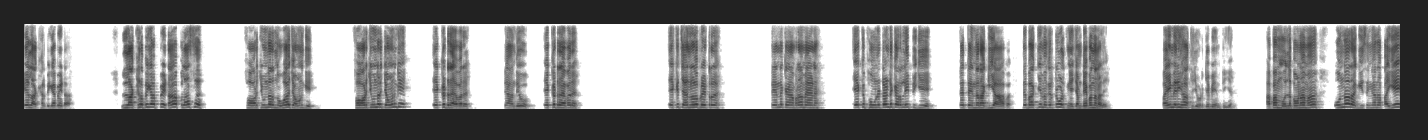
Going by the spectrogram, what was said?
ਇਹ ਲੱਖ ਰੁਪਈਆ ਭੇਟਾ। ਲੱਖ ਰੁਪਈਆ ਭੇਟਾ ਪਲੱਸ ਫੋਰਚੂਨਰ ਨੋਵਾ ਚਾਉਣਗੇ ਫੋਰਚੂਨਰ ਚਾਉਣਗੇ ਇੱਕ ਡਰਾਈਵਰ ਧਿਆਨ ਦਿਓ, ਇੱਕ ਡਰਾਈਵਰ ਇੱਕ ਚੈਨਲ ਆਪਰੇਟਰ ਤਿੰਨ ਕੈਮਰਾਮੈਨ, ਇੱਕ ਫੋਨ ਅਟੈਂਡ ਕਰਨ ਲਈ ਪਿਗੇ ਤੇ ਤਿੰਨ ਰਾਗੀ ਆਪ ਤੇ ਬਾਕੀ ਮਗਰ ਢੋਲਕੀਆਂ ਚਮਟੇ ਬੰਨਣ ਵਾਲੇ। ਭਾਈ ਮੇਰੀ ਹੱਥ ਜੋੜ ਕੇ ਬੇਨਤੀ ਆ, ਆਪਾਂ ਮੁੱਲ ਪਾਉਣਾ ਵਾ, ਉਹਨਾਂ ਰਾਗੀ ਸਿੰਘਾਂ ਦਾ ਪਾਈਏ,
